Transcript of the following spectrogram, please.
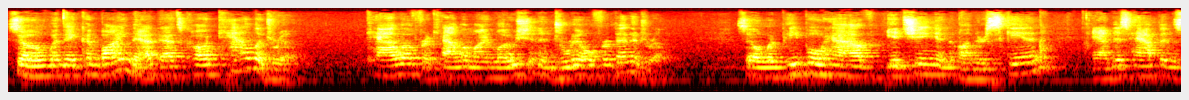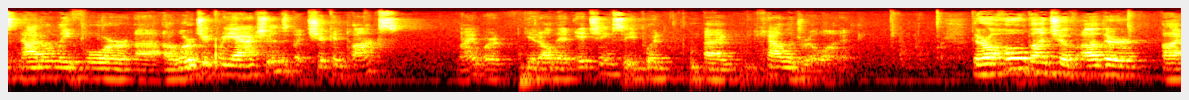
so when they combine that, that's called Caladryl. Cala for calamine lotion and drill for Benadryl. So when people have itching and, on their skin, and this happens not only for uh, allergic reactions, but chicken pox, right, where you get all that itching, so you put uh, on it. There are a whole bunch of other uh,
